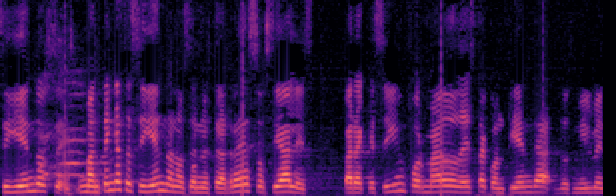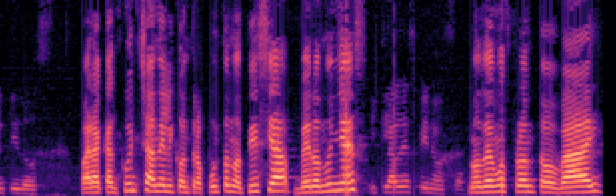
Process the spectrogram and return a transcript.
siguiéndose, manténgase siguiéndonos en nuestras redes sociales para que siga informado de esta contienda 2022. Para Cancún Channel y Contrapunto Noticia, Vero Núñez y Claudia Espinosa. Nos vemos pronto, bye.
